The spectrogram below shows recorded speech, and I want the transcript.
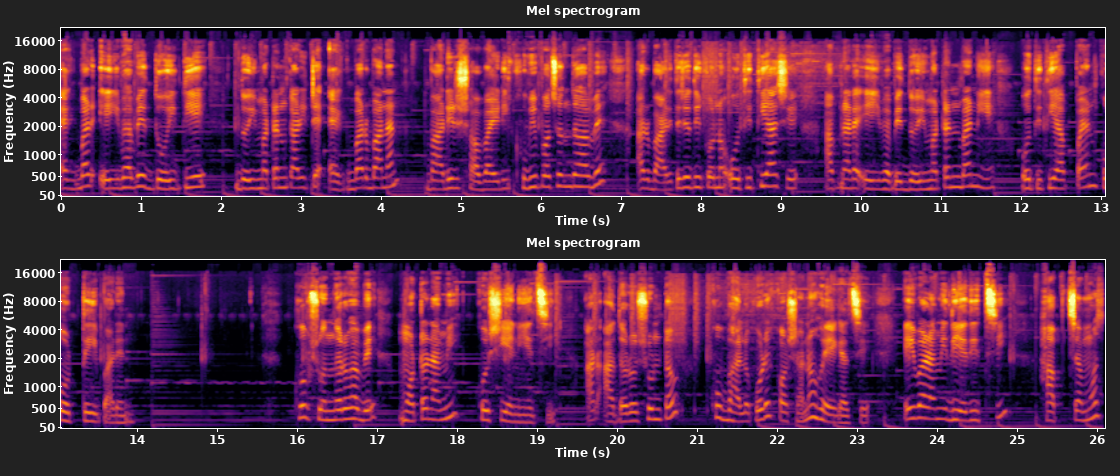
একবার এইভাবে দই দিয়ে দই মাটন কারিটা একবার বানান, বাড়ির সবাইরই খুবই পছন্দ হবে। আর বাড়িতে যদি কোনো অতিথি আসে, আপনারা এইভাবে দই মাটন বানিয়ে অতিথি আপ্যায়ন করতেই পারেন। খুব সুন্দরভাবে মটন আমি কষিয়ে নিয়েছি আর আদা রসুনটাও খুব ভালো করে কষানো হয়ে গেছে। এইবার আমি দিয়ে দিচ্ছি হাফ চামচ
